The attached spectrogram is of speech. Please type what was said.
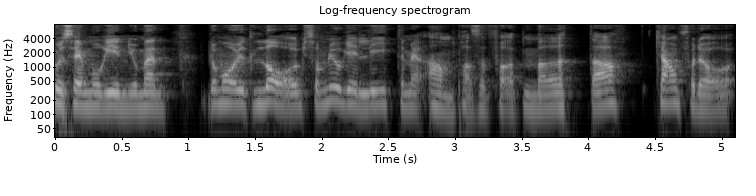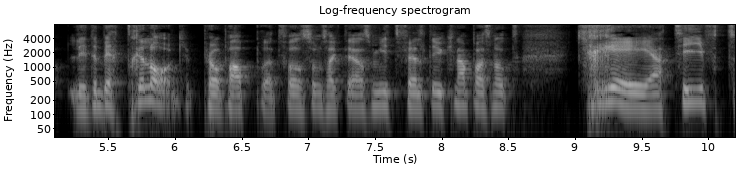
José Mourinho, men de har ju ett lag som nog är lite mer anpassat för att möta kanske då lite bättre lag på pappret. För som sagt, deras mittfält är ju knappast något kreativt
